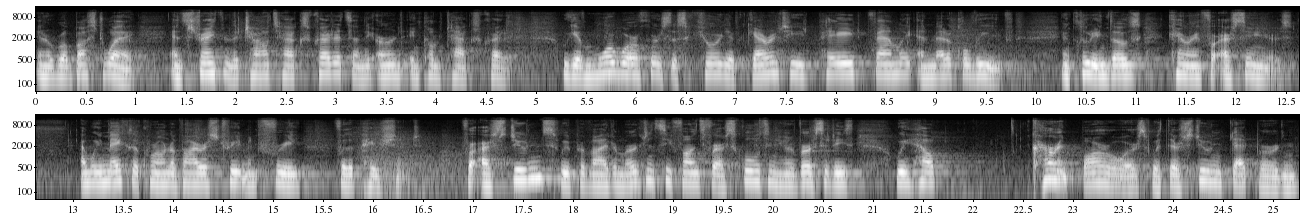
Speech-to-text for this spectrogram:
in a robust way and strengthen the child tax credits and the earned income tax credit. We give more workers the security of guaranteed paid family and medical leave, including those caring for our seniors. And we make the coronavirus treatment free for the patient. For our students, we provide emergency funds for our schools and universities. We help current borrowers with their student debt burden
